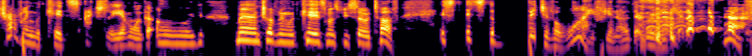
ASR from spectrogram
traveling with kids actually everyone go oh man traveling with kids must be so tough it's it's the bitch of a wife you know that really yeah.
